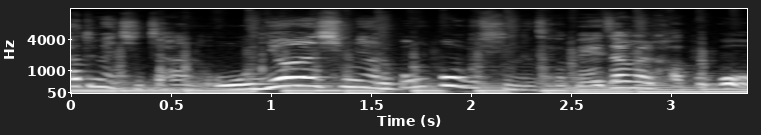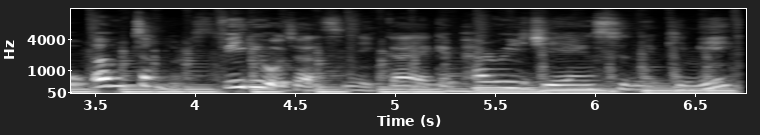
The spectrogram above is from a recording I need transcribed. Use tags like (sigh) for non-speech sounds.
사두면 진짜 한 5년, 10년은 뽕 뽑을 수 있는 제가 매장을 가보고 깜짝 놀랐어요. 필이 오지 않습니까? 이게 파리지앵스 느낌이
